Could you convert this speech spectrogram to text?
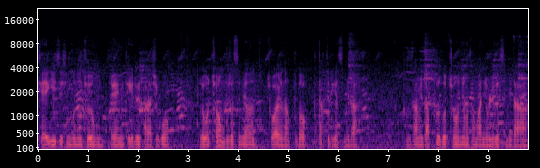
계획이 있으신 분은 좋은 여행 되기를 바라시고, 이거 처음 보셨으면 좋아요나 구독 부탁드리겠습니다. 감사합니다. 앞으로도 좋은 영상 많이 올리겠습니다.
